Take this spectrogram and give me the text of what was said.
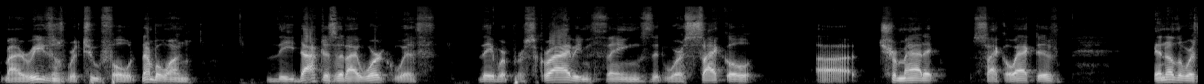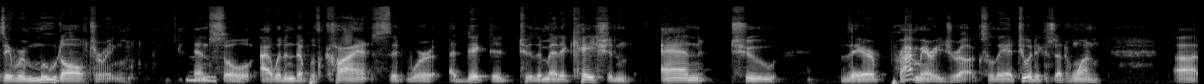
My reasons were twofold. Number one, the doctors that I work with, they were prescribing things that were psycho uh, traumatic, psychoactive. In other words, they were mood altering. And so I would end up with clients that were addicted to the medication and to their primary drug. So they had two addictions instead of one. Uh,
